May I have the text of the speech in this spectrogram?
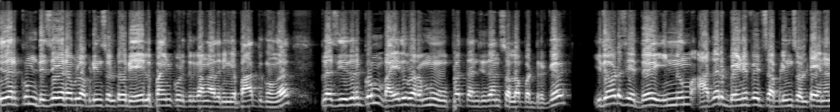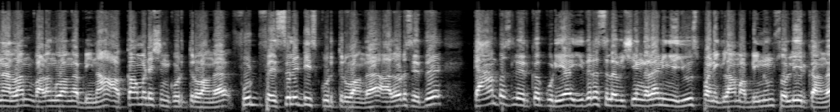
இதற்கும் டிசைரபிள் அப்படின்னு சொல்லிட்டு ஒரு ஏழு பாயிண்ட் கொடுத்துருக்காங்க. அதை நீங்கள் பார்த்துக்கோங்க. ப்ளஸ் இதற்கும் வயது வரமும் முப்பத்தஞ்சு தான் சொல்லப்பட்டிருக்கு. இதோட சேர்த்து இன்னும் அதர் பெனிஃபிட்ஸ் அப்படின்னு சொல்லிட்டு என்னென்னலாம் வழங்குவாங்க அப்படின்னா அக்காமடேஷன் கொடுத்துருவாங்க ஃபுட் ஃபெசிலிட்டிஸ் கொடுத்துருவாங்க. அதோட சேர்த்து கேம்பஸில் இருக்கக்கூடிய இதர சில விஷயங்களை நீங்கள் யூஸ் பண்ணிக்கலாம் அப்படின்னு சொல்லியிருக்காங்க.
